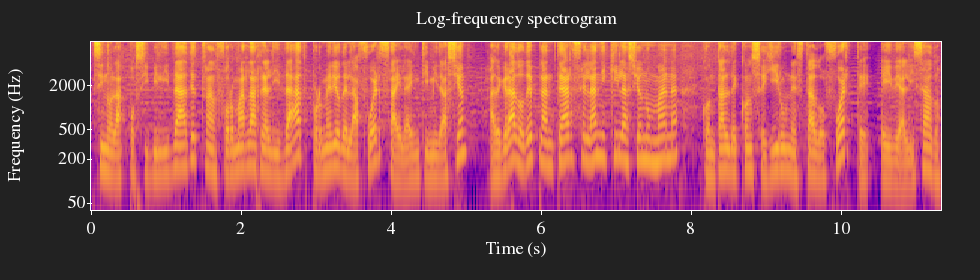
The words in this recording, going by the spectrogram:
sino la posibilidad de transformar la realidad por medio de la fuerza y la intimidación, al grado de plantearse la aniquilación humana con tal de conseguir un estado fuerte e idealizado.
